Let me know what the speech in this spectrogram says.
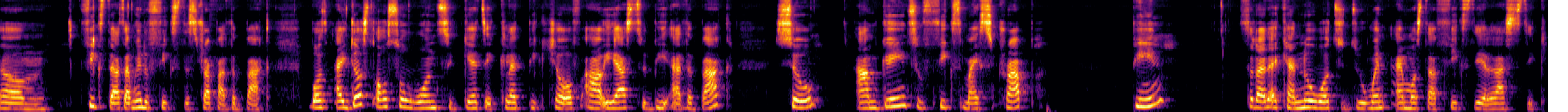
um fixed that i'm going to fix the strap at the back but i just also want to get a clear picture of how it has to be at the back so i'm going to fix my strap pin so that i can know what to do when i must have fixed the elastic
